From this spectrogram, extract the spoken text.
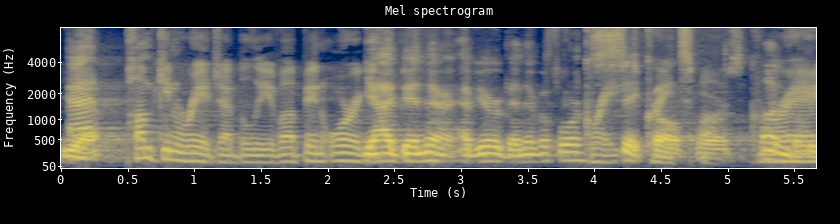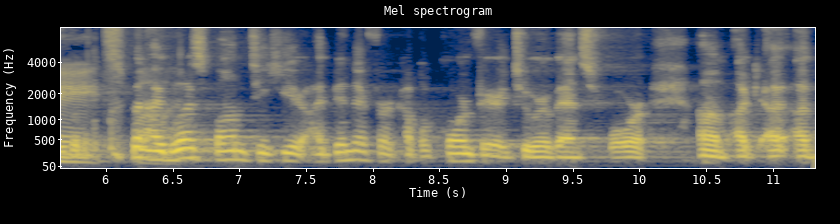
yeah. at Pumpkin Ridge, I believe, up in Oregon. Yeah, I've been there. Have you ever been there before? Great, Sick great spot. Great spot. But I was bummed to hear. I've been there for a couple Korn Ferry Tour events for um, a, a, a,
